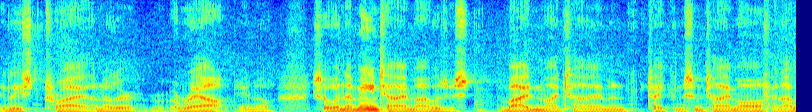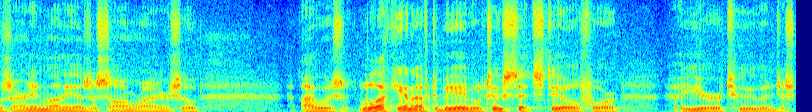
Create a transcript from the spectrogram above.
at least try another route, you know. So in the meantime, I was just biding my time and taking some time off, and I was earning money as a songwriter. So I was lucky enough to be able to sit still for a year or two and just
